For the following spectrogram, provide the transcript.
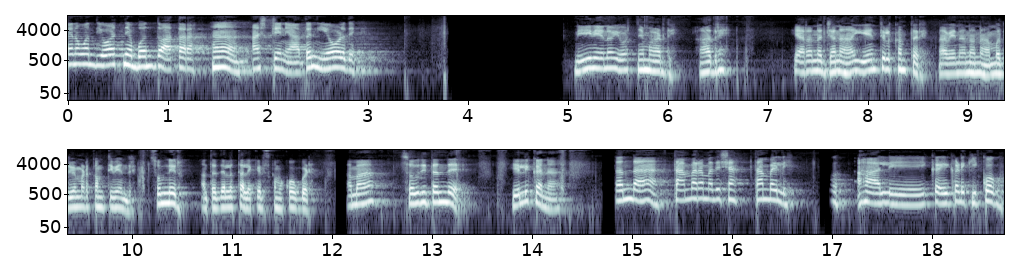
ಏನೋ ಒಂದು ಯೋಚನೆ ಬಂತು ಆ ಥರ ಹಾಂ ಅಷ್ಟೇನೆ ಅದನ್ನು ಹೇಳ್ದೆ ನೀನೇನೋ ಯೋಚನೆ ಮಾಡಿದೆ ಆದರೆ ಯಾರನ್ನ ಜನ ಏನು ತಿಳ್ಕೊಂತಾರೆ? ನಾವೇನ ಮದುವೆ ಮಾಡ್ಕೊಂತೀವಿ ಅಂದರೆ. ಸುಮ್ಮನಿರು ಅಂಥದ್ದೆಲ್ಲ ತಲೆ ಕೆಡಿಸ್ಕೊಂಬಕ್ಕೆ ಹೋಗ್ಬೇಡ. ಅಮ್ಮ ಸೌದಿ ತಂದೆ ಎಲ್ಲಿ ಕನ ತಂದ ತಾಂಬಾರ ಮದೇಶ ತಾಂಬೈಲಿ ಇಲ್ಲಿ. ಹಾ, ಅಲ್ಲಿ ಕೈ ಕಡೆ ಕಿಕ್ಕೋಗು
